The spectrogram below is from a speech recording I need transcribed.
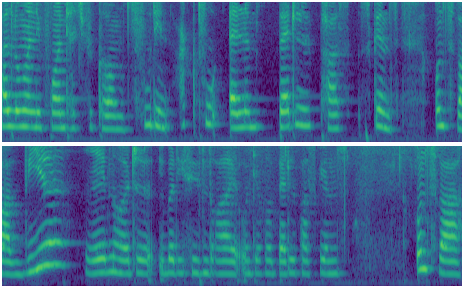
Hallo meine Freunde, herzlich willkommen zu den aktuellen Battle Pass Skins. Und zwar, wir reden heute über die Season 3 und ihre Battle Pass Skins. Und zwar,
